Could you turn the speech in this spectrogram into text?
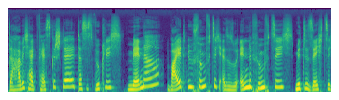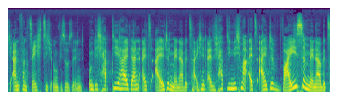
Da habe ich halt festgestellt, dass es wirklich Männer weit Ü50, also so Ende 50, Mitte 60, Anfang 60 irgendwie so sind. Und ich habe die halt dann als alte Männer bezeichnet. Also ich habe die nicht mal als alte weiße Männer bezeichnet,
